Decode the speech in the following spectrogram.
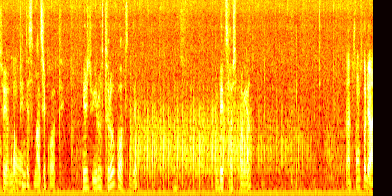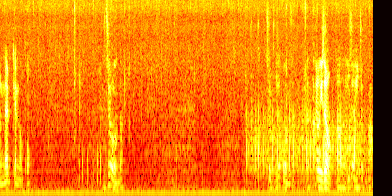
저 연막 어. 핀데서 맞을 것 같아. 이로 이로 들어올 것 같은데? 240 방향? 난 총소리 안 낼게 너도 이쪽으로 온다 이쪽 무조건 온다 이정. 어 이정 이쪽 봐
